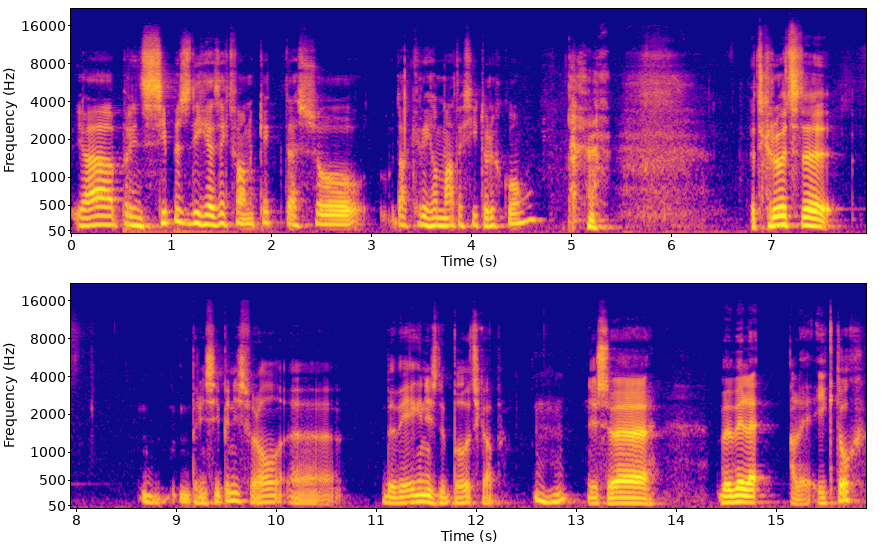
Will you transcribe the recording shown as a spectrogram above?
ja, principes die jij zegt van, kijk, dat is zo dat ik regelmatig zie terugkomen? het grootste principe is vooral, uh, bewegen is de boodschap. Mm -hmm. Dus uh, we willen, allez, ik toch,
